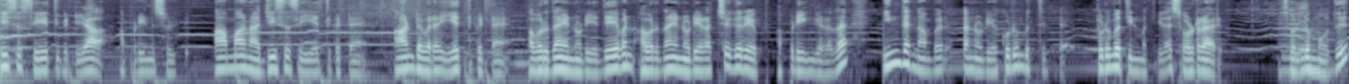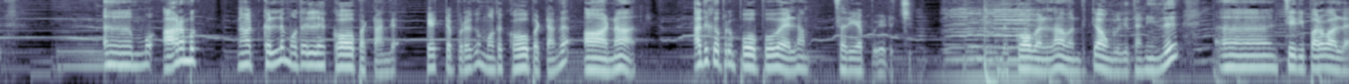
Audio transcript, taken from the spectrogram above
ஜீசஸை ஏத்துக்கிட்டியா? அப்படின்னு சொல்லிட்டு. ஆமா நான் ஜீசஸை ஏத்துக்கிட்டேன். ஆண்டவரை ஏத்துக்கிட்டேன். அவர் தான் என்னுடைய தேவன் அவர் தான் என்னுடைய ரட்சகர் அப்படிங்கிறத இந்த நபர் தன்னுடைய குடும்பத்திட்ட குடும்பத்தின் மத்தியில சொல்றாரு. சொல்லும்போது போது ஆரம்ப நாட்களில் முதல்ல கோவப்பட்டாங்க. கேட்ட பிறகு முத கோவப்பட்டாங்க. ஆனால் அதுக்கப்புறம் போக போக எல்லாம் சரியாக போயிடுச்சு. இந்த கோவம்லாம் வந்துட்டு அவங்களுக்கு தனிந்து சரி பரவாயில்ல.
